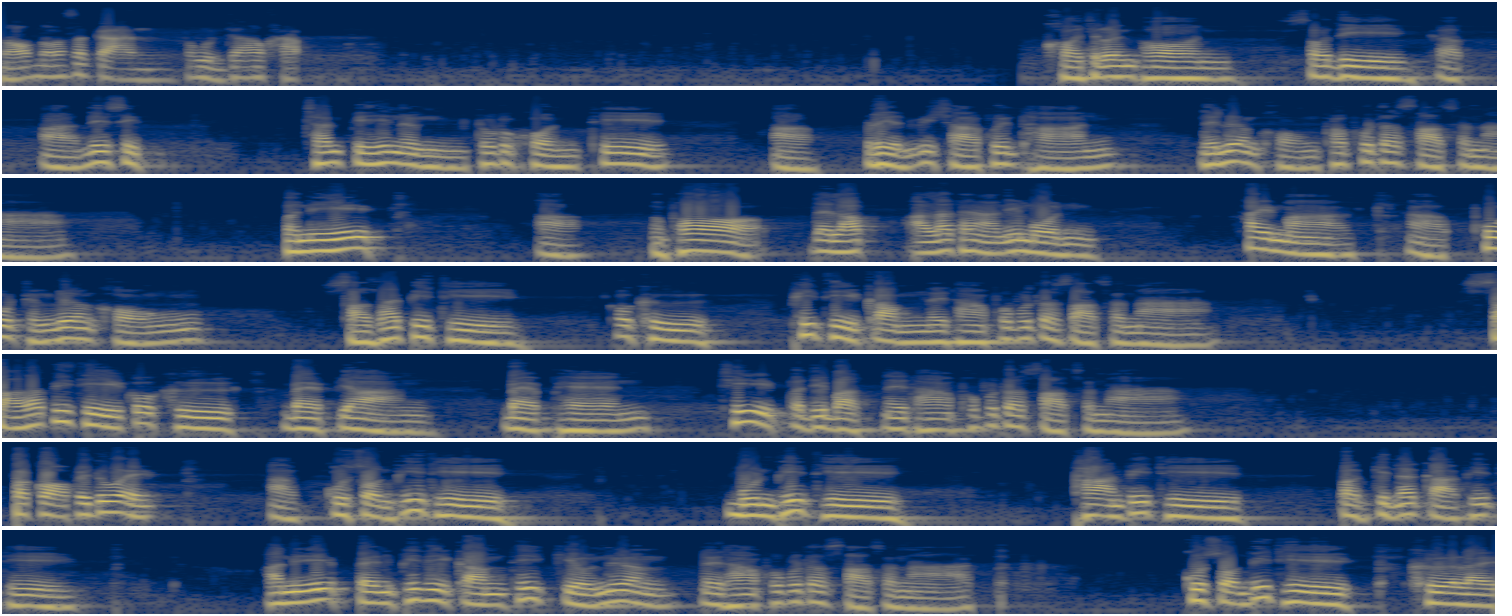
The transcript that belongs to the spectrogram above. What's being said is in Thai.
น้อมนมัสการพระคุณเจ้าครับ ขอเจริญพร สวัสดีกับนิสิต ชั้นปีที่หนึ่งทุกๆคนที่เรียนวิชาพื้นฐานในเรื่องของพระพุทธศาสนา วันนี้หลวงพ่อได้รับอารัธนานิมนต์ให้มาพูดถึงเรื่องของศาสนพิธี ก็คือพิธีกรรมในทางพระพุทธศาสนา ศาสนพิธีก็คือแบบอย่างแบบแผนที่ปฏิบัติในทางพระพุทธศาสนา ประกอบไปด้วย กุศลพิธี บุญพิธี ทานพิธีปกิณกะพิธี อันนี้เป็นพิธีกรรมที่เกี่ยวเนื่องในทางพระพุทธศาสนา กุศลพิธีคืออะไร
